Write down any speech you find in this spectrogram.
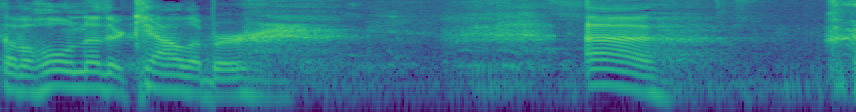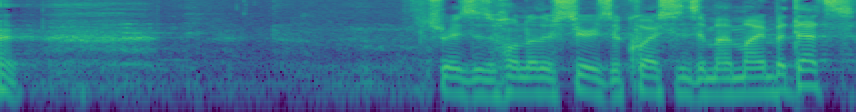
of a whole nother caliber. Uh, which raises a whole other series of questions in my mind, but that's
